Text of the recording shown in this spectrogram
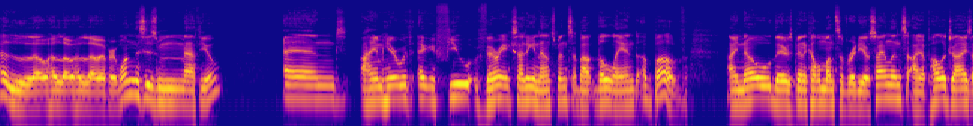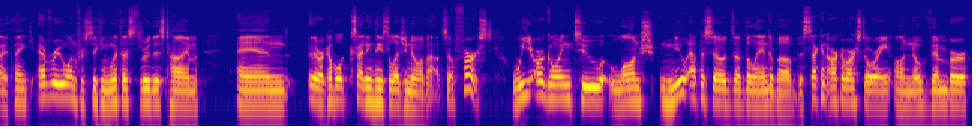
Hello, hello, hello, everyone. This is Matthew, and I am here with a few very exciting announcements about the land above. I know there's been a couple months of radio silence. I apologize. I thank everyone for sticking with us through this time, and there are a couple exciting things to let you know about. So, first, we are going to launch new episodes of The Land Above, the second arc of our story, on November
